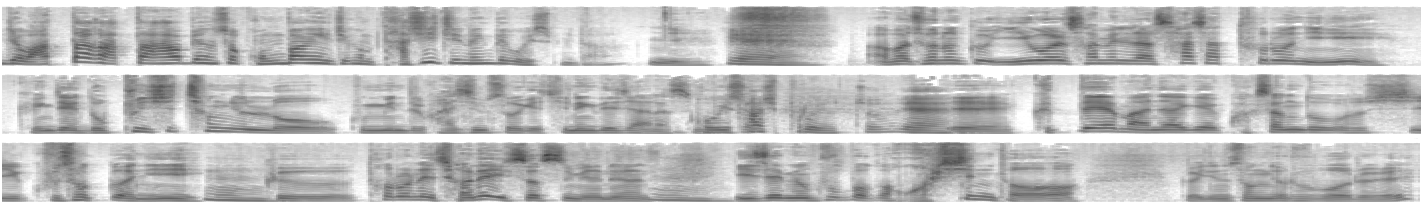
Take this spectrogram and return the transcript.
이제 왔다 갔다 하면서 공방이 지금 다시 진행되고 있습니다. 예. 예. 아마 저는 그 2월 3일 날 사자 토론이 굉장히 높은 시청률로 국민들 관심 속에 진행되지 않았습니까? 거의 40%였죠. 예. 예. 그때 만약에 곽상도 씨 구속건이 음. 그 토론회 전에 있었으면은 음. 이재명 후보가 훨씬 더 그 윤석열 후보를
